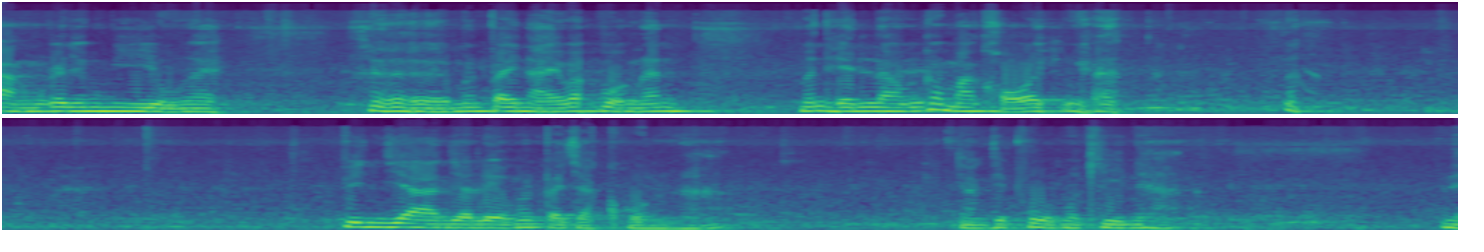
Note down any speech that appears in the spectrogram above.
างๆ มันก็ยังมีอยู่ไงเออมันไปไหนวะพวกนั้น มันเห็นเรา มันก็มาขออีกไงวิญญาณจะเร็วมันไปจากคนนะ อย่างที่พูดเมื่อกี้เนี่ย เว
